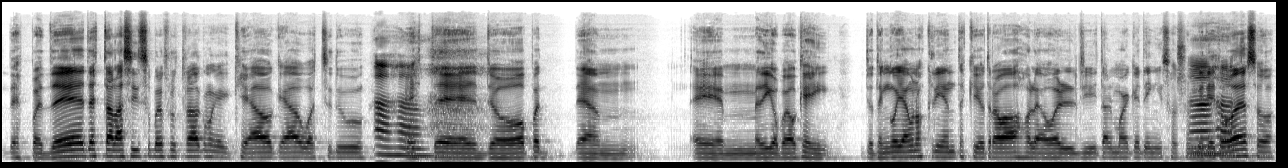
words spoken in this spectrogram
después de, de estar así súper frustrado, como que qué hago, qué hago, what to do, Ajá. este, yo pues em, eh, me digo, pues ok, yo tengo ya unos clientes que yo trabajo, le hago el digital marketing y social media y Ajá. todo eso,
